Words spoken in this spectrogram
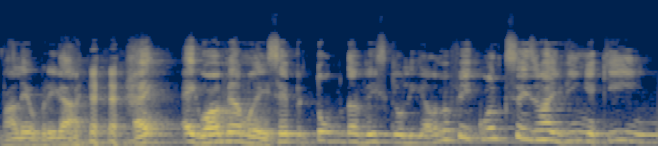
Valeu, obrigado. é, é igual a minha mãe, sempre, toda vez que eu ligo ela, meu filho, quando que vocês vão vir aqui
